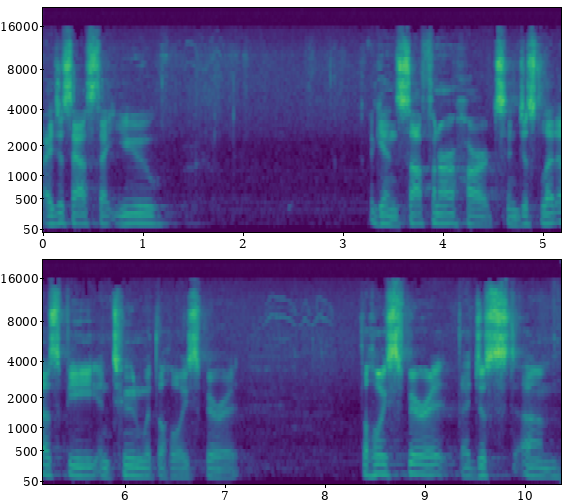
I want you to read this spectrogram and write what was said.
I just ask that you, again, soften our hearts and just let us be in tune with the Holy Spirit. The Holy Spirit that just um,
